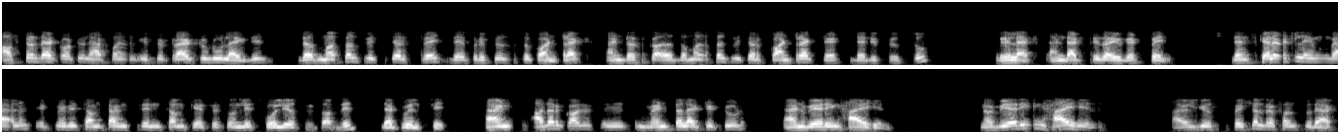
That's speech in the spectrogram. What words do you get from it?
after that, what will happen? If you try to do like this, the muscles which are stretched, they refuse to contract, and the, the muscles which are contracted, they refuse to relax, and that is how you get pain. Then skeletal imbalance, it may be sometimes in some cases only scoliosis or this that we'll see. And other causes is mental attitude and wearing high heels. Now, wearing high heels, I will give special reference to that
